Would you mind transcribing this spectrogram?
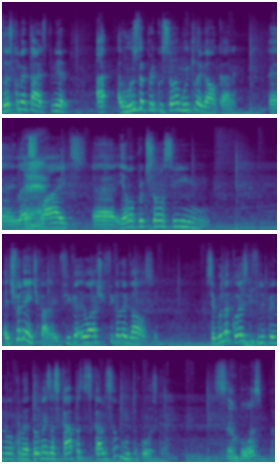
dois comentários. Primeiro, a, o uso da percussão é muito legal, cara. É, em Last é. Light, é, e é uma percussão assim. É diferente, cara. Fica, eu acho que fica legal, assim. Segunda coisa uhum. que o Felipe não comentou, mas as capas dos caras são muito boas, cara. São boas pra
